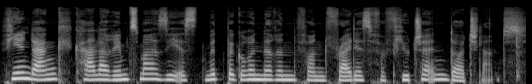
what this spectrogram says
Vielen Dank, Carla Remzma. Sie ist Mitbegründerin von Fridays for Future in Deutschland.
